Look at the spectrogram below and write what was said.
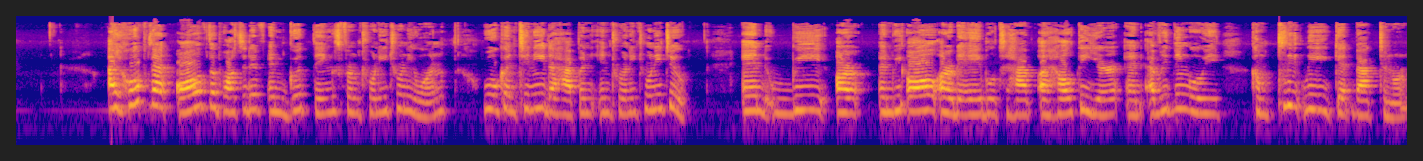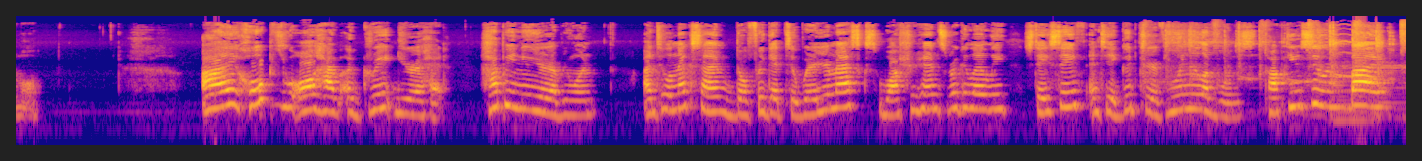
I hope that all of the positive and good things from 2021 will continue to happen in 2022 and we are and we all are able to have a healthy year and everything will be completely get back to normal. I hope you all have a great year ahead. Happy New Year, everyone. Until next time, don't forget to wear your masks, wash your hands regularly, stay safe, and take good care of you and your loved ones. Talk to you soon. Bye.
